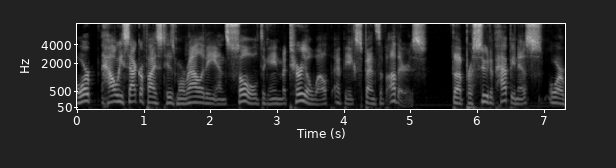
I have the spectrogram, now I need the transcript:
or how he sacrificed his morality and soul to gain material wealth at the expense of others. The pursuit of happiness, or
